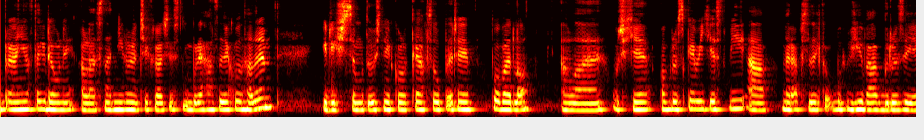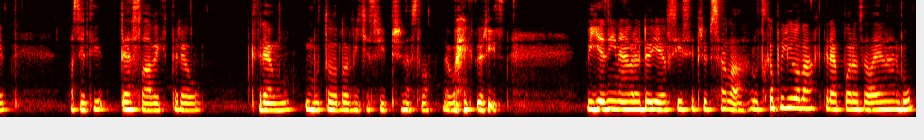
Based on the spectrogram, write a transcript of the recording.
bránil takedowny, ale snad nikdo nečekal, že s ním bude házet jako s hadrem, i když se mu to už několika v soupeři povedlo ale určitě obrovské vítězství a Merab se teď užívá v Gruzii vlastně ty, té slávy, kterou, kterému mu tohle vítězství přineslo, nebo jak to říct. Vítězný návrat do UFC si připsala Lucka Podílová, která porazila Jananvu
